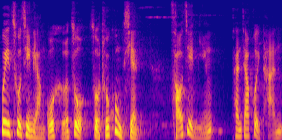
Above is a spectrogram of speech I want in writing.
为促进两国合作作出贡献。曹建明参加会谈。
